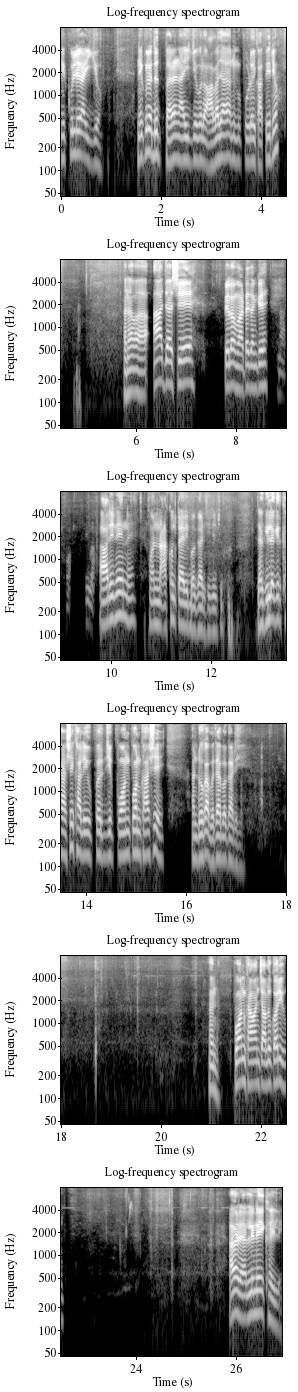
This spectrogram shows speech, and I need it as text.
નિકુલ્યો આવી ગયો. નિકુલ્યો દૂધ ભરાઈને આવી ગયો બોલો હાલ જ આવ્યો અને હું પૂડો કાપી રહ્યો. અને આ જશે પેલા માટે જેમ કે હારીને ને મને નાખું તૈયારી બગાડી જજો. લગી લગી ખાશે ખાલી ઉપર જે પોન પોન ખાશે અને ડોકા બધા બગાડશે. હે પોન ખાવાનું ચાલુ કર્યું. હવે રેલી નહીં ખાઈ લે.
